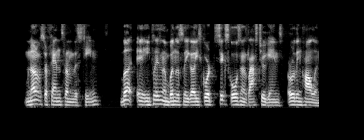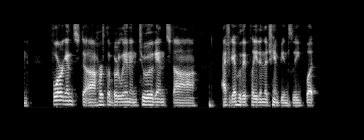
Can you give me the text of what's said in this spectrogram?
none of us are fans from this team, but uh, he plays in the Bundesliga. He scored six goals in his last two games. Erling Haaland, four against uh, Hertha Berlin and two against uh, I forget who they played in the Champions League, but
